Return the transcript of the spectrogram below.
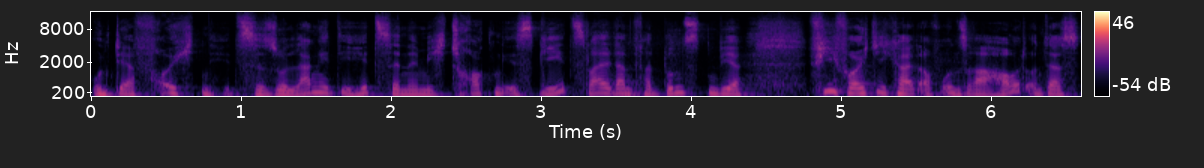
und der feuchten Hitze. Solange die Hitze nämlich trocken ist, geht's, weil dann verdunsten wir viel Feuchtigkeit auf unserer Haut und das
